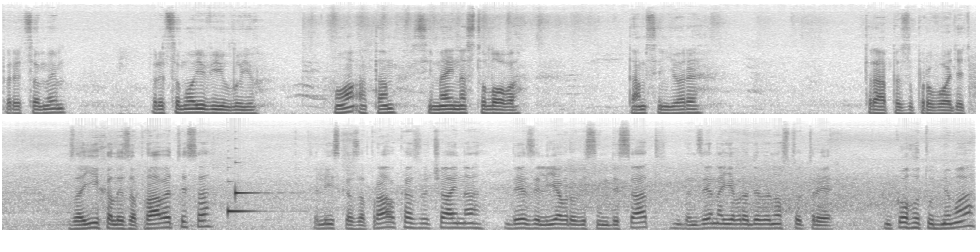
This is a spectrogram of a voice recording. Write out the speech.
перед, самим, перед самою віллою. О, а там сімейна столова. Там сеньори трапезу проводять. Заїхали заправитися. Італійська заправка звичайна, дизель євро 80, бензина євро 93. Нікого тут нема.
